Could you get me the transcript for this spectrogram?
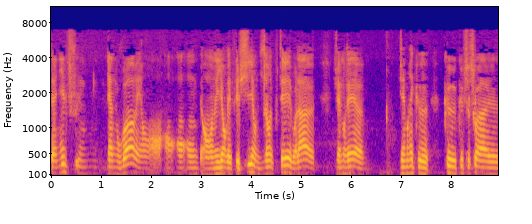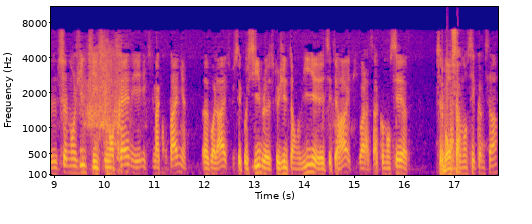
Daniel vient nous voir et en, en, en, en, ayant réfléchi en disant écoutez voilà j'aimerais j'aimerais que, que que ce soit seulement Gilles qui, qui m'entraîne et, et qui m'accompagne euh, voilà, est-ce que c'est possible, est-ce que Gilles t'a envie, etc. Et puis voilà, ça a commencé. Euh, c'est bon ça. A commencé comme ça.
